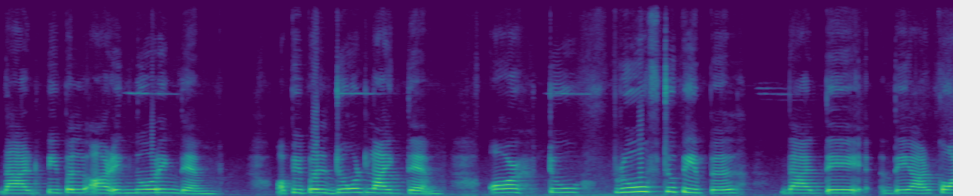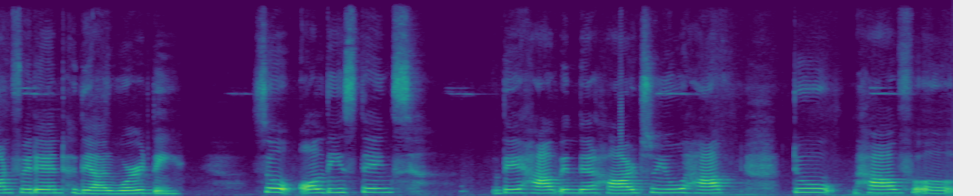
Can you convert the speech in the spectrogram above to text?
that people are ignoring them or people don't like them or to prove to people that they they are confident they are worthy. So all these things they have in their heart so you have to have uh,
